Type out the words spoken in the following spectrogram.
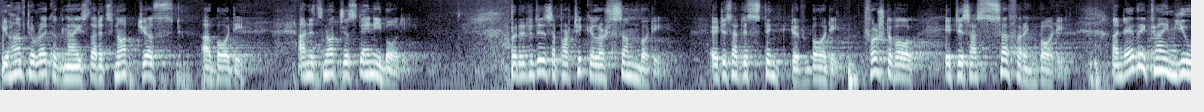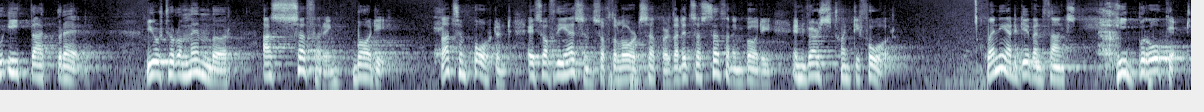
You have to recognize that it's not just a body, and it's not just anybody, but it is a particular somebody. It is a distinctive body. First of all, it is a suffering body. And every time you eat that bread, you're to remember a suffering body. That's important. It's of the essence of the Lord's Supper that it's a suffering body in verse 24. When he had given thanks, he broke it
